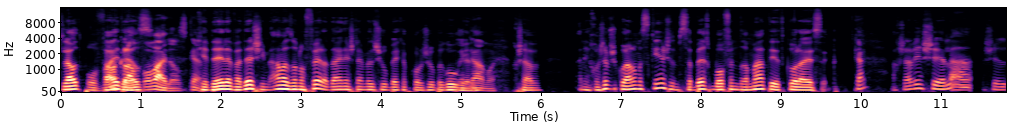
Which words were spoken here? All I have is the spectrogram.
cloud providers, cloud providers, כן. כדי לוודא שאם אמזון נופל, עדיין יש להם איזשהו backup כלשהו בגוגל. לגמרי. עכשיו, אני חושב שכולנו מסכימים שזה מסבך באופן דרמטי את כל העסק. כן. עכשיו יש שאלה של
